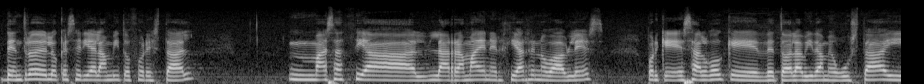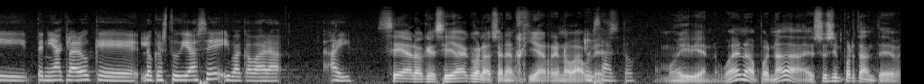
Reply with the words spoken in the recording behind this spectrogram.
dentro de lo que sería el ámbito forestal, más hacia la rama de energías renovables, porque es algo que de toda la vida me gusta y tenía claro que lo que estudiase iba a acabar ahí. Sea lo que sea con las energías renovables. Exacto. Muy bien. Bueno, pues nada, eso es importante.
